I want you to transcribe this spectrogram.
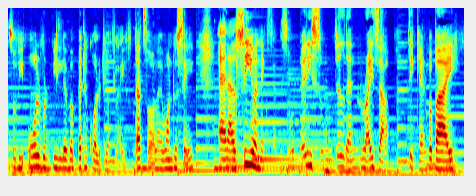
So we all would be live a better quality of life. That's all i want to say. And i'll see you in next episode very soon. Till then rise up. Take care. Bye bye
